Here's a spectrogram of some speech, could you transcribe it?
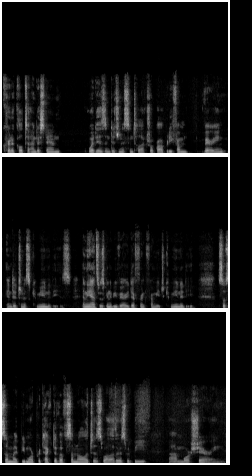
critical to understand what is Indigenous intellectual property from varying Indigenous communities. And the answer is going to be very different from each community. So some might be more protective of some knowledges, while others would be um, more sharing.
